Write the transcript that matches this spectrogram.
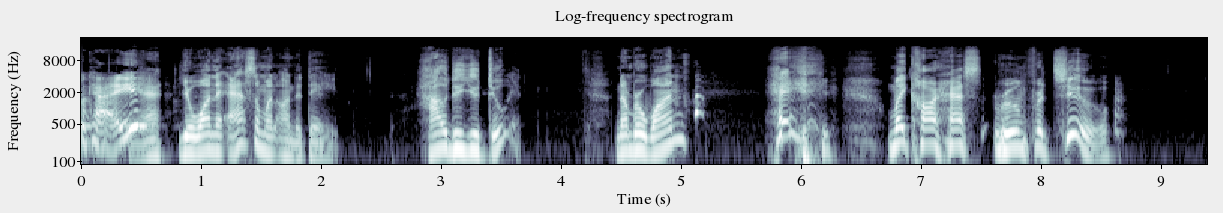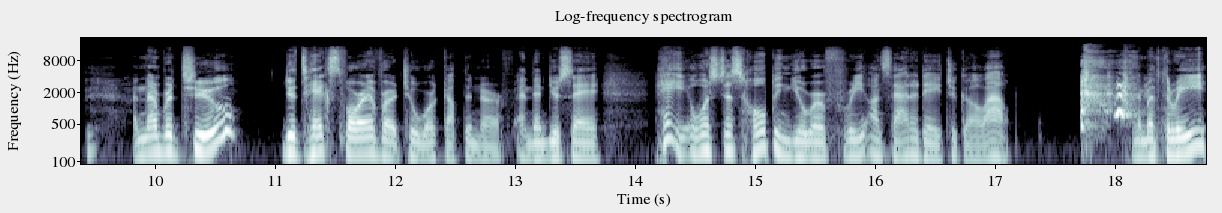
okay. Yeah. You want to ask someone on a date. How do you do it? Number one, hey, my car has room for two. And number two, you text forever to work up the nerve. And then you say, hey, I was just hoping you were free on Saturday to go out. Number three,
